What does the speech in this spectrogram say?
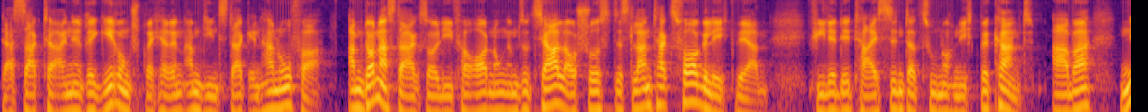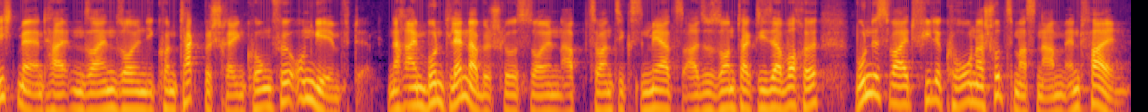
Das sagte eine Regierungssprecherin am Dienstag in Hannover. Am Donnerstag soll die Verordnung im Sozialausschuss des Landtags vorgelegt werden. Viele Details sind dazu noch nicht bekannt. Aber nicht mehr enthalten sein sollen die Kontaktbeschränkungen für ungeimpfte. Nach einem Bund-Länder-Beschluss sollen ab 20. März, also Sonntag dieser Woche, bundesweit viele Corona-Schutzmaßnahmen entfallen,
